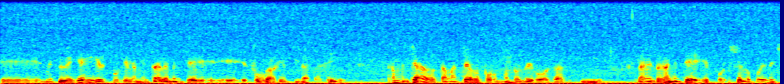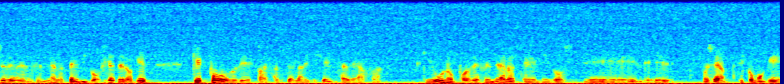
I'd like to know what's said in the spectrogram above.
eh, me tuve que ir porque lamentablemente eh, el fútbol argentino está así está manchado, está manchado por un montón de cosas y lamentablemente es por, solo por el hecho de defender a los técnicos, fíjate lo que es, qué pobre pasa a ser la dirigencia de AFA, que uno por defender a los técnicos, eh, eh, o sea, es como que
